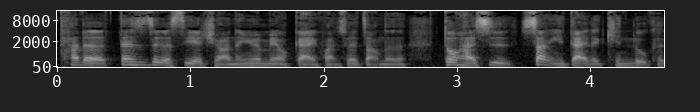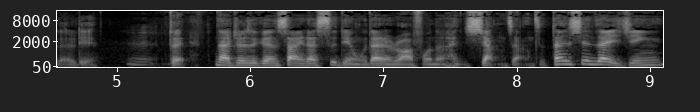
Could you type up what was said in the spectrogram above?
它的，但是这个 CHR 呢，因为没有改款，所以长得都还是上一代的 King Look 的脸。嗯，对，那就是跟上一代四点五代的 RAV4 呢很像这样子，但是现在已经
